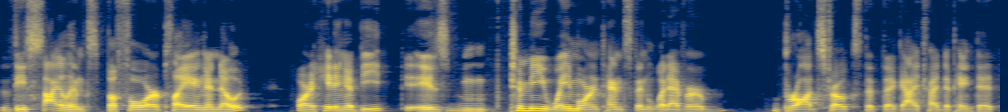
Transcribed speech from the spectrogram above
the silence before playing a note or hitting a beat is to me way more intense than whatever broad strokes that the guy tried to paint it.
